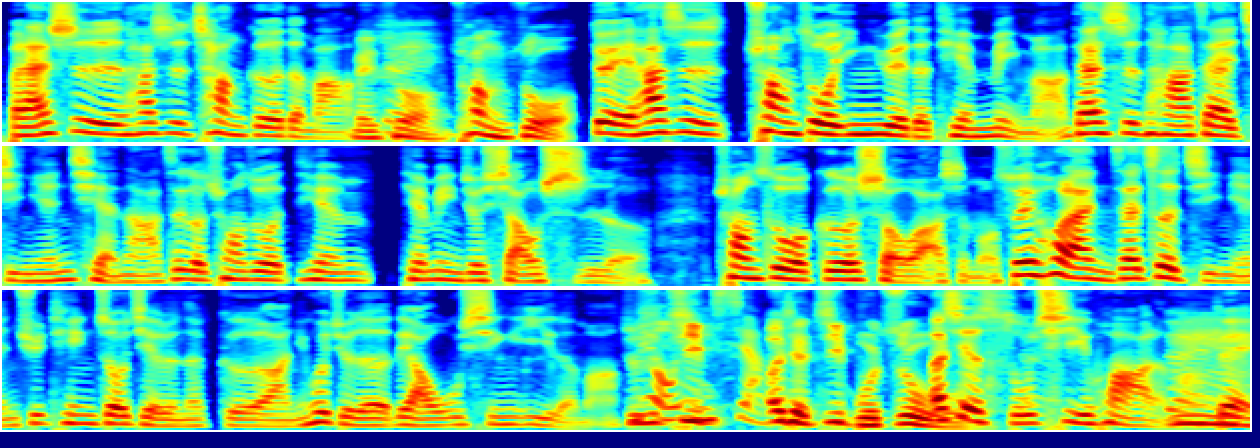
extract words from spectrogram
本来是他是唱歌的嘛，没错，创作，对，他是创作音乐的天命嘛。但是他在几年前啊，这个创作天天命就消失了，创作歌手啊什么。所以后来你在这几年去听周杰伦的歌啊，你会觉得了无新意了吗？就是记，而且记不住，而且俗气化了嘛。对，对，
